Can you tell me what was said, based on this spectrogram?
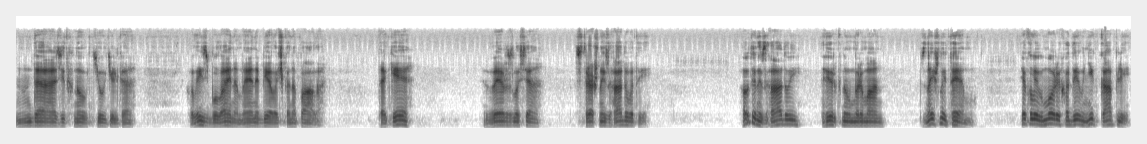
Да, зітхнув тютілька. Колись була й на мене білочка напала. Таке верзлося, страшно й згадувати. От і не згадуй, гиркнув Мерман. Знайшли тему. Я коли в море ходив, ні каплі.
